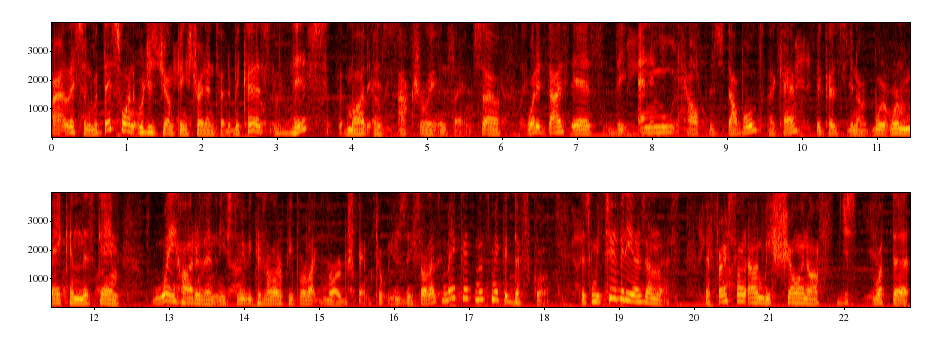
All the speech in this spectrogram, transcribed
Alright, listen, with this one, we're just jumping straight into it because this mod is actually insane. So, what it does is the enemy health is doubled, okay? Because, you know, we're, we're making this game way harder than it needs to be because a lot of people are like, bro, this game too easy. So let's make it, let's make it difficult. There's gonna be two videos on this. The first one, I'm gonna be showing off just what the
